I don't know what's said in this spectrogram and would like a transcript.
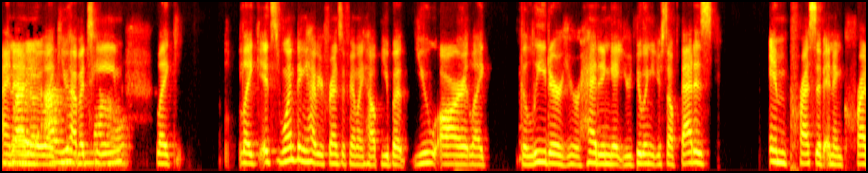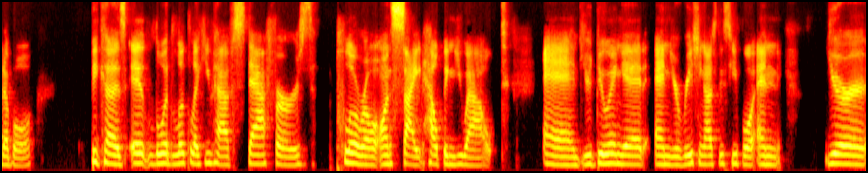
and right. I know like I you have a team, know. like like it's one thing to have your friends and family help you, but you are like the leader, you're heading it, you're doing it yourself. That is impressive and incredible because it would look like you have staffers plural on site helping you out and you're doing it and you're reaching out to these people and you're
